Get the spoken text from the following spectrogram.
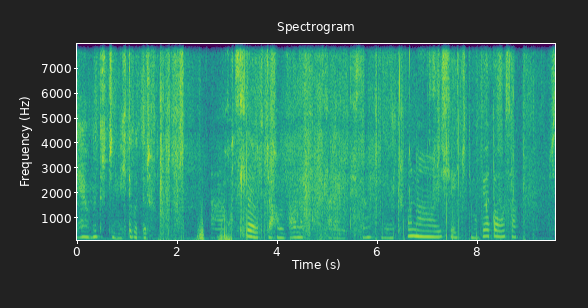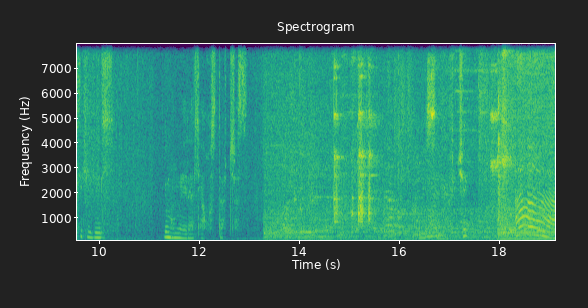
За өнөөдөр чинь нэгдэг өдөр аа хуцалтай яваад жоохон фонор хуцлаарай гэдгийгсэн. Тэгээ микрофоноо ийшээ ич тийм үү. Би одоо уусаа бичлэг хийгээл юм юм яриад явах хэрэгтэй учраас. Чи Аа.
